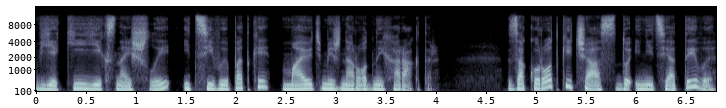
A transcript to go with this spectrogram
в якій їх знайшли, і ці випадки мають міжнародний характер. За короткий час до ініціативи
